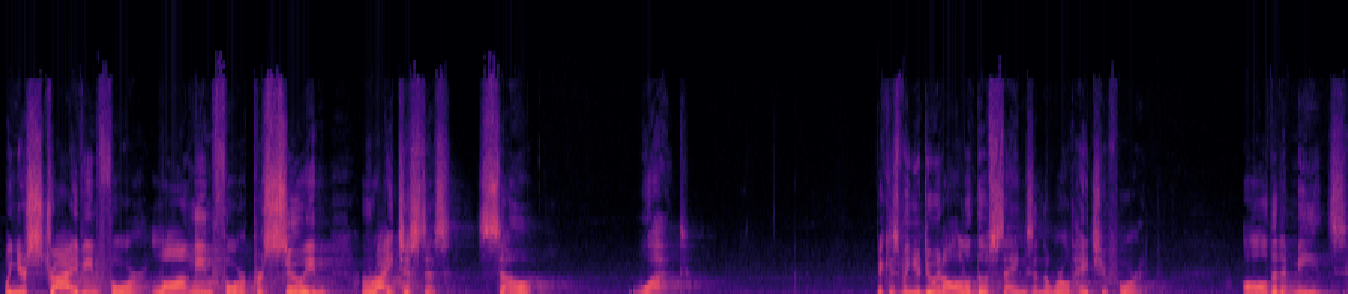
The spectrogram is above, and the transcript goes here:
when you're striving for, longing for, pursuing righteousness. So what? Because when you're doing all of those things and the world hates you for it, all that it means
